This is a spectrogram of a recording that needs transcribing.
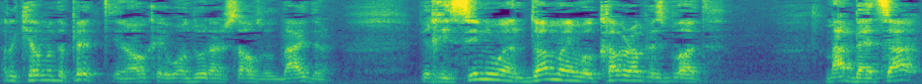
Gonna kill him in the pit. You know, okay, we won't do it ourselves. We'll die there. Vichisinu and Dama will cover up his blood. Ma betza,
